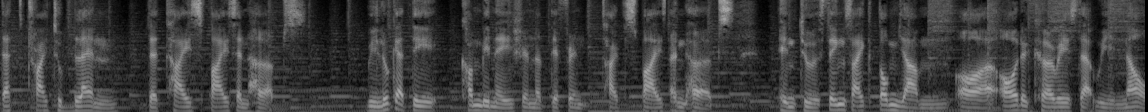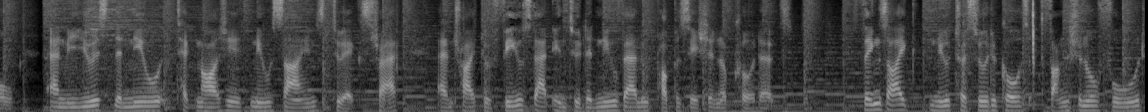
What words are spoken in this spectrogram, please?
that try to blend the Thai spice and herbs. We look at the combination of different types of spice and herbs into things like tom yum or all the curries that we know. And we use the new technology, new science to extract and try to fuse that into the new value proposition of products. Things like nutraceuticals, functional food,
